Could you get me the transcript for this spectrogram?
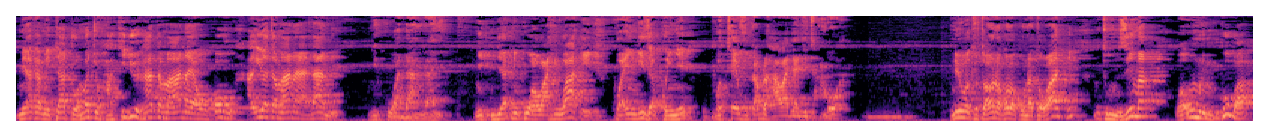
miaka mitatu ambacho hakijui hata maana ya wokovu, hakijui hata maana ya dhambi ni kuwadanganya. Ni kuja, ni kuwawahi wahi kuwaingiza kwenye upotevu kabla hawajajitambua. Ndio tutaona kwamba kuna towahi mtu mzima wa umri mkubwa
